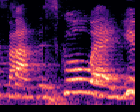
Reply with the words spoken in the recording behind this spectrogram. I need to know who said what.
Speaker 1: and fun. The school where you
